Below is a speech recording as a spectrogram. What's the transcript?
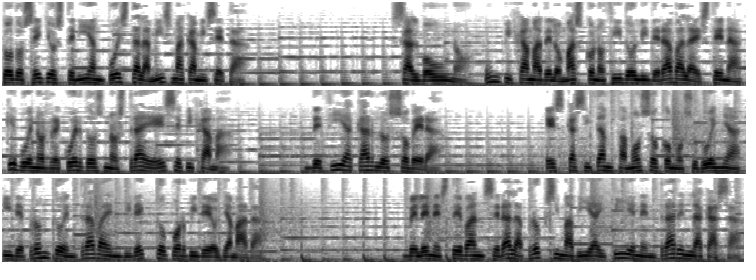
Todos ellos tenían puesta la misma camiseta. Salvo uno, un pijama de lo más conocido lideraba la escena. Qué buenos recuerdos nos trae ese pijama. Decía Carlos Sobera. Es casi tan famoso como su dueña, y de pronto entraba en directo por videollamada. Belén Esteban será la próxima VIP en entrar en la casa.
